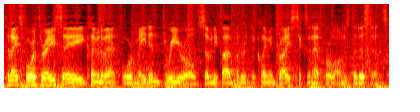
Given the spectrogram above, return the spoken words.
Tonight's fourth race, a claiming event for maiden three-year-old, 7,500 the claiming price, six and a half furlongs the distance.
